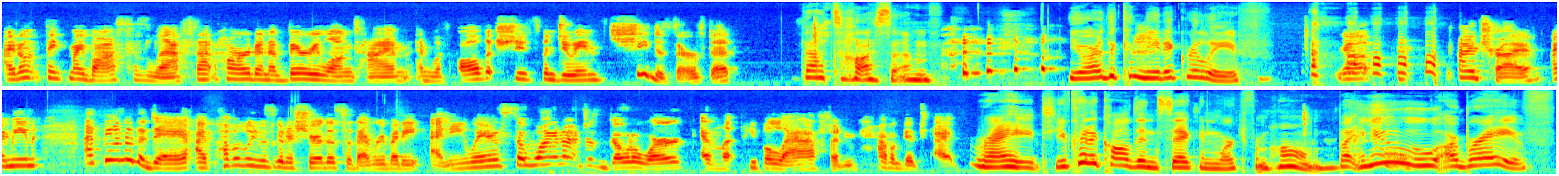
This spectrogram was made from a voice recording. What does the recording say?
I don't think my boss has laughed that hard in a very long time. And with all that she's been doing, she deserved it. That's awesome. you are the comedic relief. Yeah, I try. I mean, at the end of the day, I probably was going to share this with everybody anyway. So why not just go to work and let people laugh and have a good time? Right. You could have called in sick and worked from home, but you are brave.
